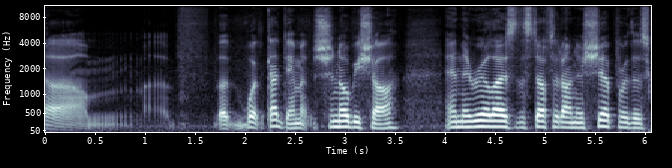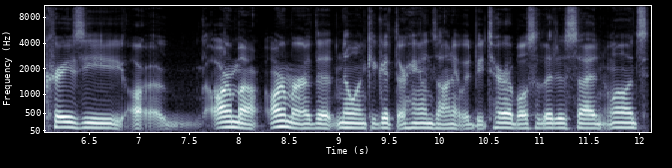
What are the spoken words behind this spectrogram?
um, uh, what? God damn it, Shinobi Shaw and they realize the stuff that on his ship were this crazy ar- armor armor that no one could get their hands on. It would be terrible. So they decide well, it's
